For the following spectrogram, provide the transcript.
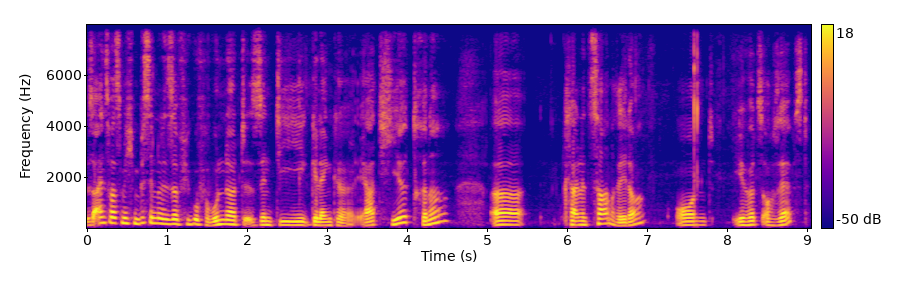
Das Einzige, was mich ein bisschen an dieser Figur verwundert, sind die Gelenke. Er hat hier drinnen äh, kleine Zahnräder und ihr hört es auch selbst.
